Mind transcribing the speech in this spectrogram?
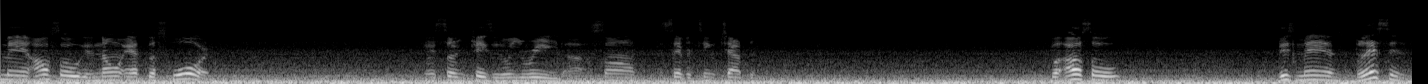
man also is known as the sword in certain cases when you read uh, Psalm the 17th chapter. But also, this man's blessing.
